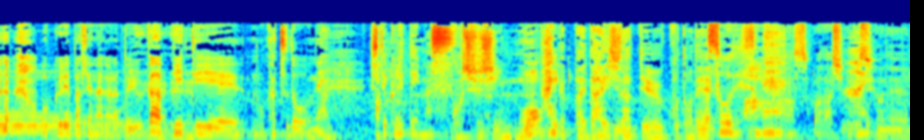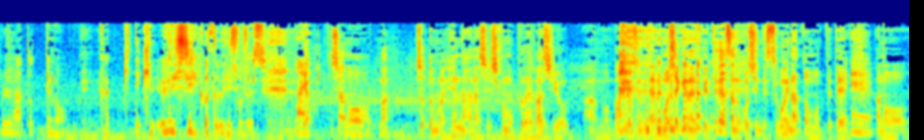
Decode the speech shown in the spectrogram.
遅ればせながらというか、ええ PTA の活動をね、はいしてくれています。ご主人もはい。やっぱり大事だっていうことで、そうですね。素晴らしいですよね、これはとってもええ。画期的で嬉しいことです。そうですよね、はい。い、や私あの、まあ、ちょっともう変な話しかもプライバシーをあの暴露するみたいで申し訳ないんですけど テレ朝さんのご主人ってすごいなと思ってて、ええ。あの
